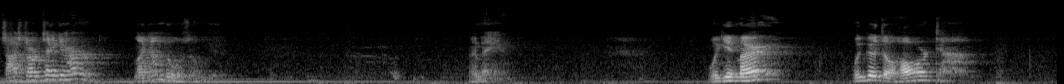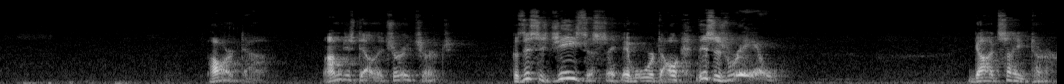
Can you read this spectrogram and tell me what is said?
So I started taking her like I'm doing something good. Amen. We get married. We go through a hard time. Hard time. I'm just telling the truth, church. Because this is Jesus, amen, what we're talking. This is real. God saved her.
